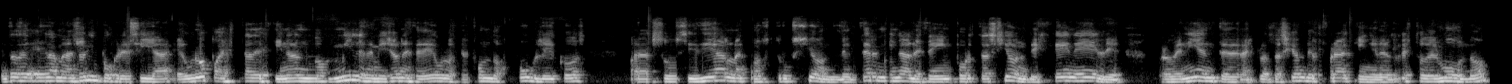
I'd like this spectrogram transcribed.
Entonces, es la mayor hipocresía. Europa está destinando miles de millones de euros de fondos públicos para subsidiar la construcción de terminales de importación de GNL proveniente de la explotación de fracking en el resto del mundo,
